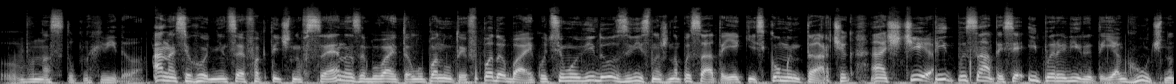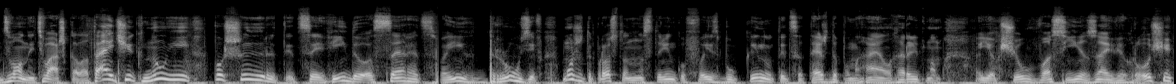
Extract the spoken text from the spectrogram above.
в наступних відео. А на сьогодні це фактично все. Не забувайте лупанути вподобайку цьому відео, звісно ж, написати якийсь коментарчик, а ще підписатися і перевірити, як гучно дзвонить ваш калатайчик. Ну і поширити це відео серед своїх друзів. Можете просто на сторінку Facebook кинути, це теж допомагає алгоритмам. Якщо у вас є зайві гроші,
